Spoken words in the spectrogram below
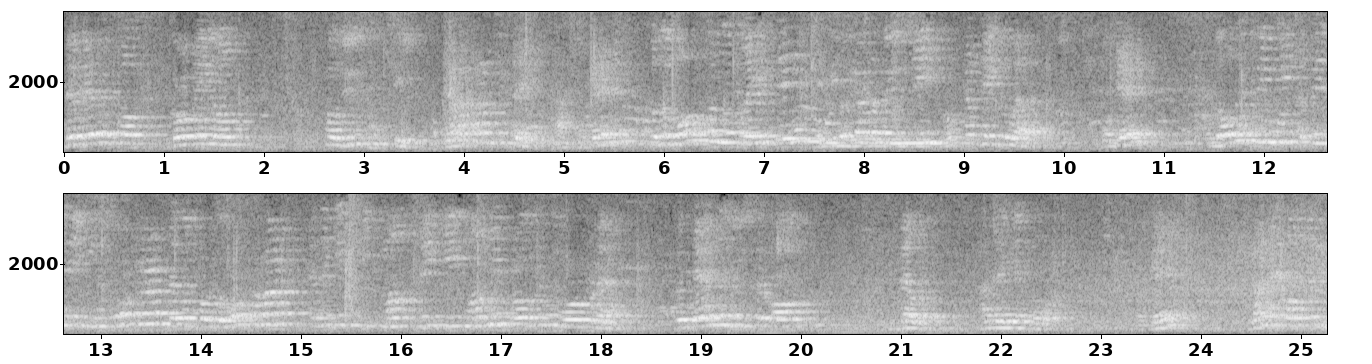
their wealth was growing on producing cheap. They are not the same. Okay? So the who can take the wealth. Okay? So the only thinking that they think in short term, they don't the work so and they give, they give money for others to work for them. But then they lose their own wealth, and they get more. Okay? That's the office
